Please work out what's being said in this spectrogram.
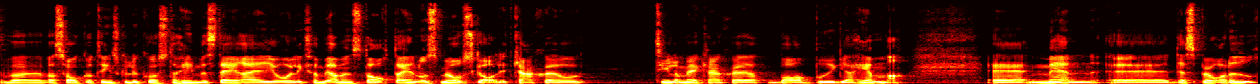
vad, vad saker och ting skulle kosta att investera i och liksom, ja men starta ändå småskaligt kanske och till och med kanske att bara brygga hemma. Men det spårade ur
